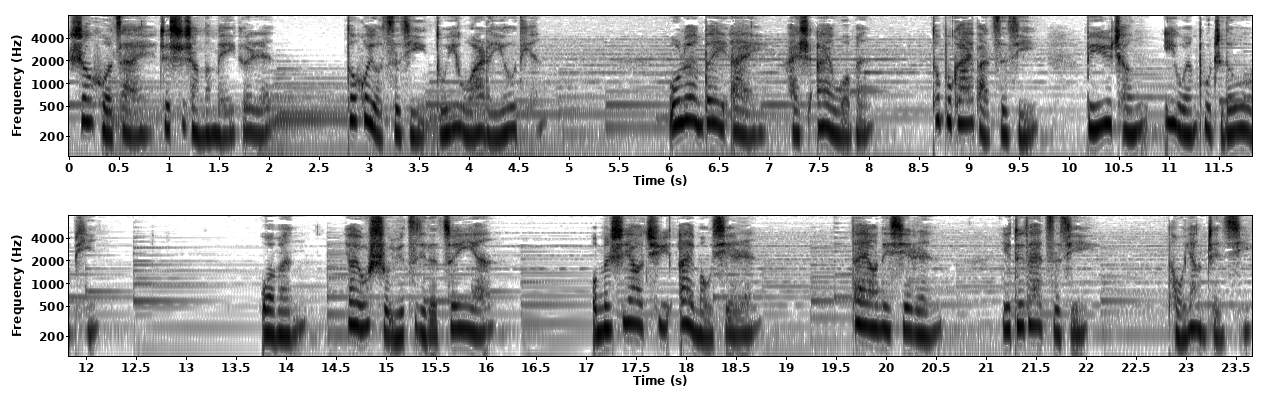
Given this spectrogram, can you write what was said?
生活在这世上的每一个人，都会有自己独一无二的优点。无论被爱还是爱我们，都不该把自己比喻成一文不值的物品。我们要有属于自己的尊严。我们是要去爱某些人，但要那些人也对待自己同样珍惜。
